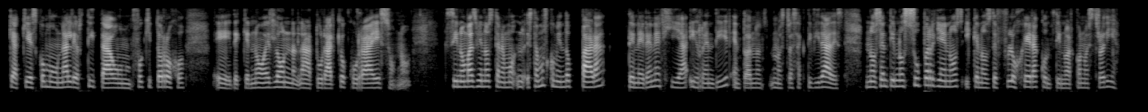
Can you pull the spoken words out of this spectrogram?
que aquí, es como una alertita o un foquito rojo eh, de que no es lo natural que ocurra eso, ¿no? Sino más bien nos tenemos, estamos comiendo para tener energía y rendir en todas nuestras actividades, no sentirnos súper llenos y que nos dé flojera continuar con nuestro día.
